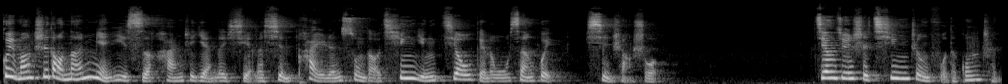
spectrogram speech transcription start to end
贵王知道难免一死，含着眼泪写了信，派人送到清营，交给了吴三桂。信上说。将军是清政府的功臣，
